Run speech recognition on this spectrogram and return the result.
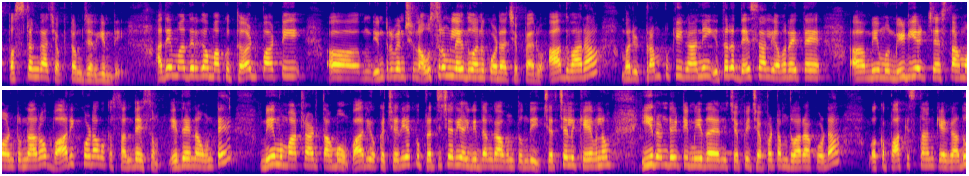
స్పష్టంగా చెప్పడం జరిగింది. అదే మాదిరిగా మాకు థర్డ్ పార్టీ ఇంటర్వెన్షన్ అవసరం లేదు అని కూడా చెప్పారు. ఆ ద్వారా మరి ట్రంప్కి కానీ ఇతర దేశాలు ఎవరైతే మేము మీడియేట్ చేస్తామో అంటున్నారో వారికి కూడా ఒక సందేశం. ఏదైనా ఉంటే మేము మాట్లాడతాము. వారి యొక్క చర్యకు ప్రతిచర్య ఈ విధంగా ఉంటుంది. చర్చలు కేవలం ఈ రెండింటి మీద అని చెప్పి చెప్పటం ద్వారా కూడా ఒక పాకిస్తాన్కే కాదు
